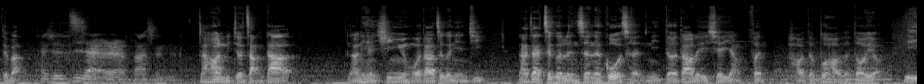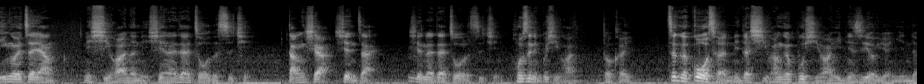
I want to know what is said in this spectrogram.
对吧？它就是自然而然发生的。然后你就长大了，然后你很幸运活到这个年纪。那在这个人生的过程，你得到了一些养分，好的不好的都有。你因为这样，你喜欢了你现在在做的事情，当下现在现在在做的事情，或是你不喜欢都可以。这个过程，你的喜欢跟不喜欢一定是有原因的。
